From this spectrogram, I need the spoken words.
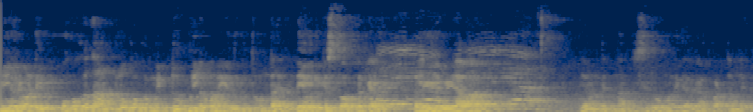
పిల్లలు ఇవ్వండి. ఒక్కొక్క దాంట్లో ఒక్కొక్క మిట్టు పిల్లలు మనం ఎదుగుతూ ఉండాలి. దేవునికి స్తోత్రం ఏమంటే నాకు శిరోమణి గారు కనపడటం లేదు.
